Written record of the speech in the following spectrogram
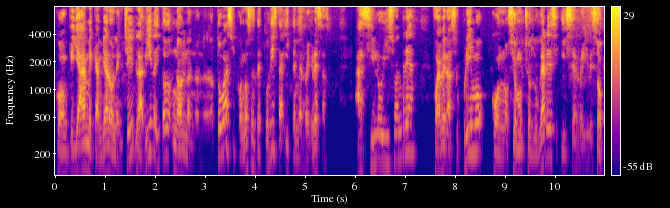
con que ya me cambiaron el chip, la vida y todo. No, no, no, no, no. Tú vas y conoces de turista y te me regresas. Así lo hizo Andrea. Fue a ver a su primo, conoció muchos lugares y se regresó.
